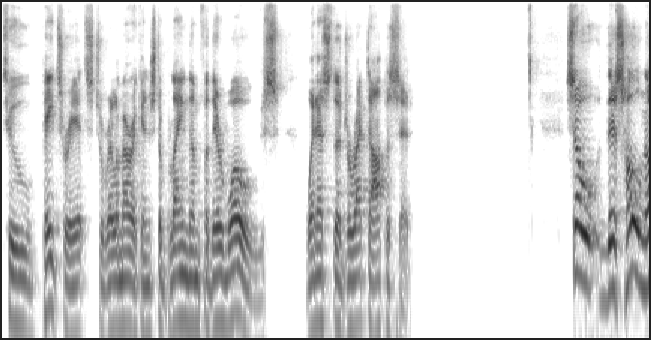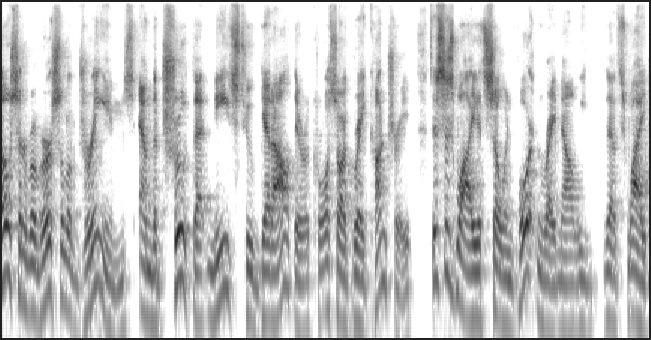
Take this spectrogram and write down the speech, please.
to patriots, to real Americans, to blame them for their woes when it's the direct opposite. So, this whole notion of reversal of dreams and the truth that needs to get out there across our great country, this is why it's so important right now. We that's why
